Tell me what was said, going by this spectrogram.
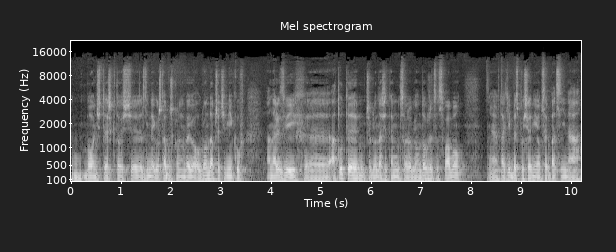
bądź też ktoś z innego sztabu szkoleniowego ogląda przeciwników, analizuje ich atuty, przygląda się temu, co robią dobrze, co słabo w takiej bezpośredniej obserwacji na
